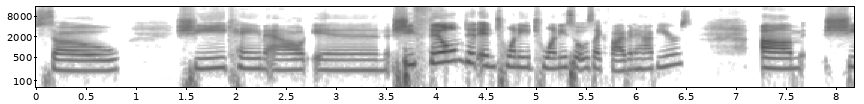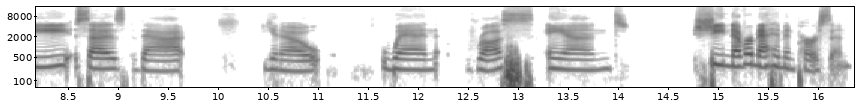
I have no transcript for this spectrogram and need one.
So she came out in, she filmed it in 2020, so it was like five and a half years. Um, she says that, you know, when Russ and she never met him in person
